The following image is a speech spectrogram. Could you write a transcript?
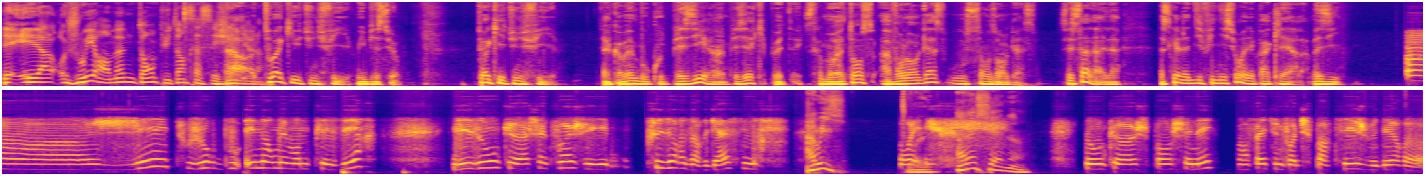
Et, et alors, jouir en même temps, putain, ça c'est génial. Alors, toi qui es une fille, oui, bien sûr. Toi qui es une fille, tu as quand même beaucoup de plaisir, un plaisir qui peut être extrêmement intense avant l'orgasme ou sans orgasme. C'est ça, là. là. Parce que la définition, elle n'est pas claire, là. Vas-y. Euh, j'ai toujours énormément de plaisir. Disons qu'à chaque fois j'ai plusieurs orgasmes. Ah oui, Ouais. à la chaîne. Donc euh, je peux enchaîner. En fait, une fois que je suis partie, je veux dire, euh,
